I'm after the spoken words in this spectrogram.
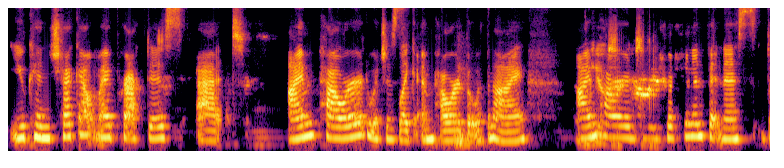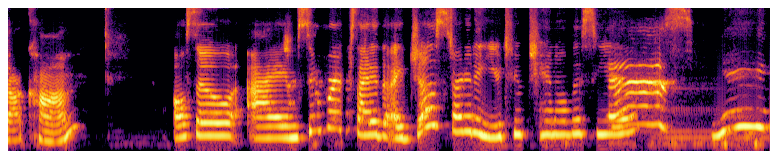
You can check out my practice at I'm Powered, which is like empowered but with an I. I'm powered nutrition and fitness.com. Also, I'm super excited that I just started a YouTube channel this year. Yes. Yay.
